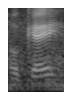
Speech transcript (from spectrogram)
Okay?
